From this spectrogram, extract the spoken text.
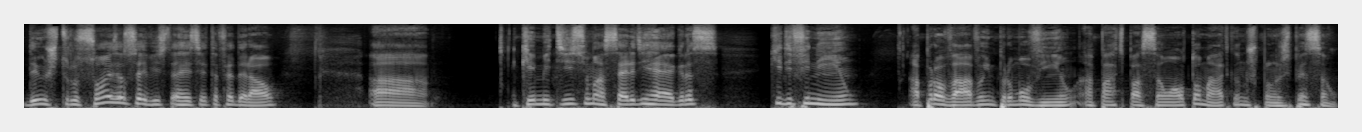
deu instruções ao Serviço da Receita Federal uh, que emitisse uma série de regras que definiam aprovavam e promoviam a participação automática nos planos de pensão.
